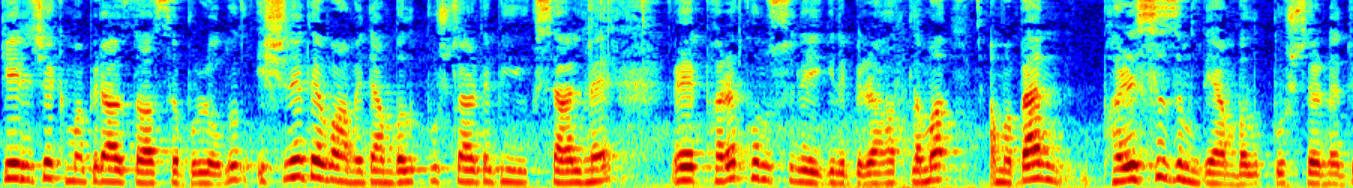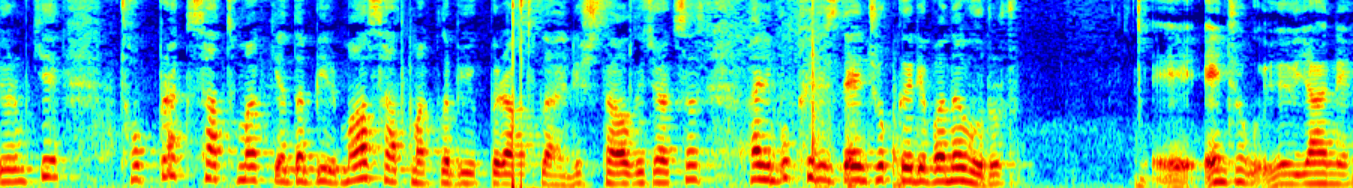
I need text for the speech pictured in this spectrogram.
Gelecek ama biraz daha sabırlı olun. İşine devam eden balık burçlarda bir yükselme ve para konusuyla ilgili bir rahatlama ama ben parasızım diyen balık burçlarına diyorum ki toprak satmak ya da bir mal satmakla büyük bir rahatlığa eriş sağlayacaksınız. Hani bu krizde en çok garibana vurur. Ee, en çok e, yani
